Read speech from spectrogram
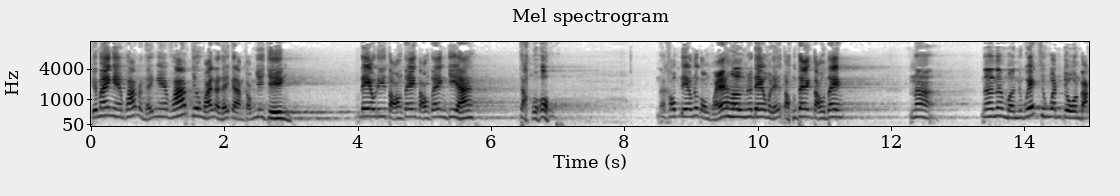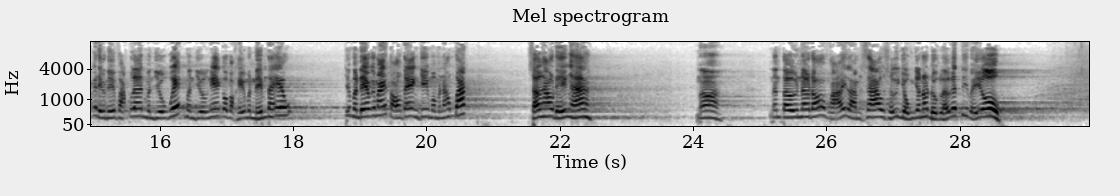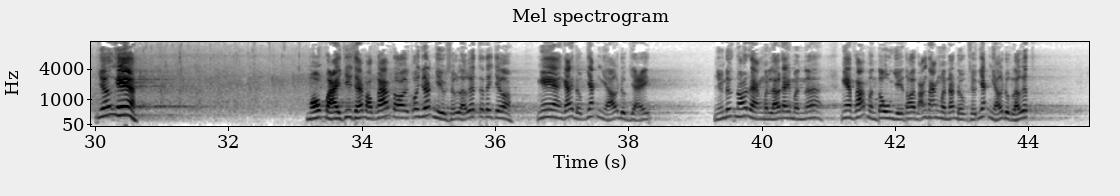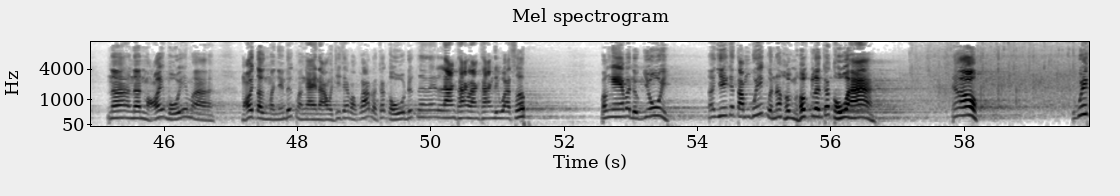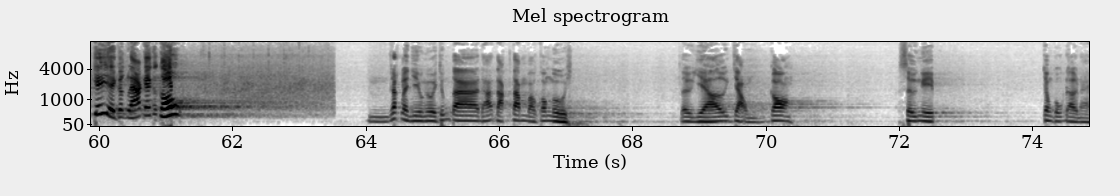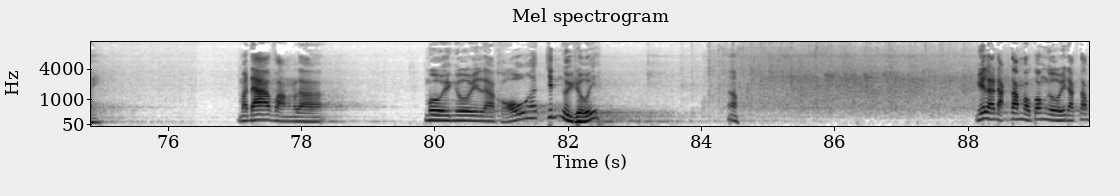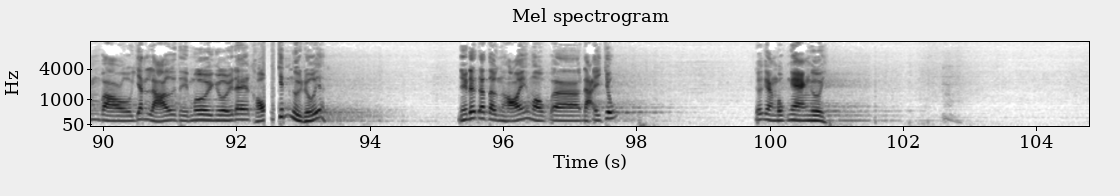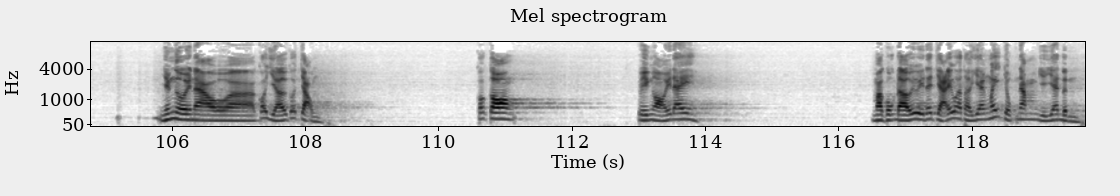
cái máy nghe pháp là để nghe pháp chứ không phải là để làm cộng dây chuyền. Đeo đi toàn ten toàn ten chi ạ à? trời ơi. Nó không đeo nó còn khỏe hơn nó đeo mà để toàn ten toàn ten. Nó nên nó, mình quét xung quanh chùa mình bật cái điều niệm phật lên mình vừa quét mình vừa nghe câu vật hiệu mình niệm theo. Chứ mình đeo cái máy toàn ten chi mà mình không bắt. Sợ hao điện hả? Nó nên từ nơi đó phải làm sao sử dụng cho nó được lợi ích quý vị ô nhớ nghe. Một bài chia sẻ bọc pháp thôi, có rất nhiều sự lợi ích thấy chưa? Nghe cái được nhắc nhở, được dạy. Những đức nói rằng mình ở đây mình nghe pháp mình tu gì thôi, bản thân mình đã được sự nhắc nhở, được lợi ích. Nên mỗi buổi mà, mỗi tuần mà những đức mà ngày nào mà chia sẻ bọc pháp là các cụ đức lang thang lang thang đi qua shop và nghe mới được vui. Nó với cái tâm quyết mình, nó hừng hực lên các cụ à. Thấy không? Quyết chí về cực lạc nghe các cụ. Ừ, rất là nhiều người chúng ta đã đặt tâm vào con người. Từ vợ, chồng, con, sự nghiệp trong cuộc đời này. Mà đa phần là 10 người là khổ hết 9 người rưỡi. Không? Nghĩa là đặt tâm vào con người, đặt tâm vào danh lợi thì 10 người đây khổ, chín người rưỡi nhưng đức đã từng hỏi một à, đại chúng, có gần một ngàn người. Những người nào à, có vợ, có chồng, có con, vì ngồi đây mà cuộc đời quý vị đã trải qua thời gian mấy chục năm vì gia đình,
